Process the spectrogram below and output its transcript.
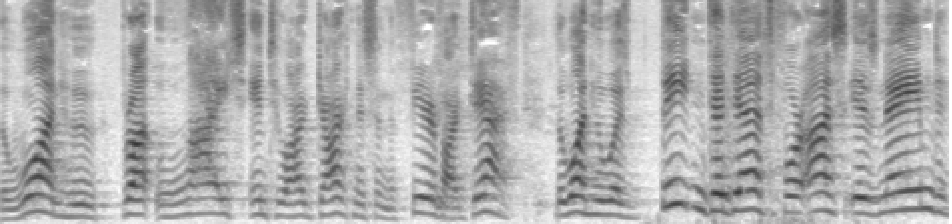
the one who brought light into our darkness and the fear of our death, the one who was beaten to death for us, is named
